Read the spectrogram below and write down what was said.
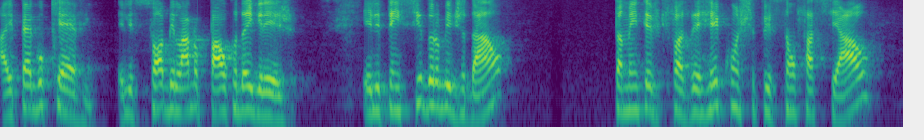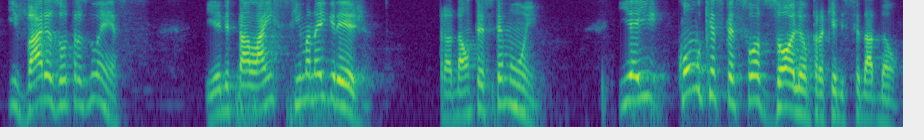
Aí pega o Kevin, ele sobe lá no palco da igreja. Ele tem síndrome de Down, também teve que fazer reconstituição facial e várias outras doenças. E ele está lá em cima na igreja para dar um testemunho. E aí, como que as pessoas olham para aquele cidadão?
